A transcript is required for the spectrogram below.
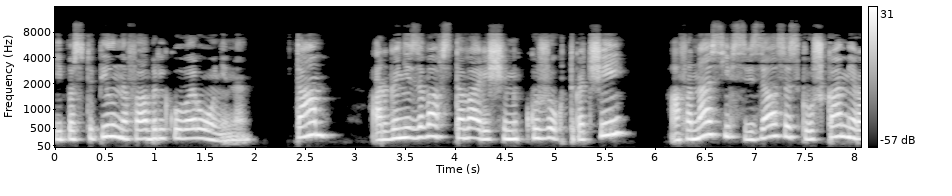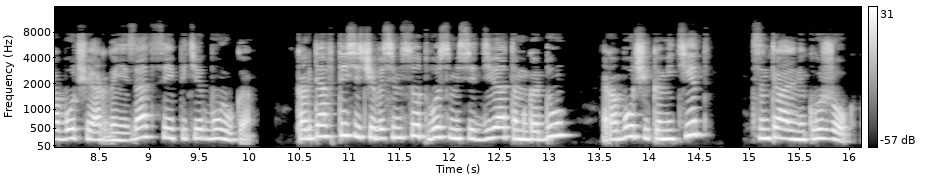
и поступил на фабрику Воронина. Там, организовав с товарищами кружок трачей, Афанасьев связался с кружками рабочей организации Петербурга. Когда в 1889 году рабочий комитет, центральный кружок,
